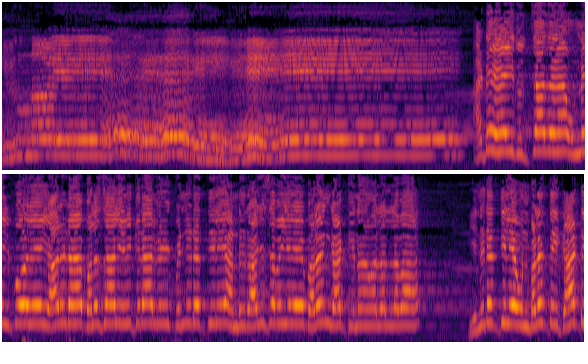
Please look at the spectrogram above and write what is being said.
இதும் நாளே. துச்சாதன உன்னை போலே யாரிடா பலசாலி இருக்கிறார்கள்? பெண்ணிடத்திலே அன்று ராஜசபையிலே பலம் காட்டினாமல் அல்லவா? என்னிடத்திலே உன் பலத்தை காட்டு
